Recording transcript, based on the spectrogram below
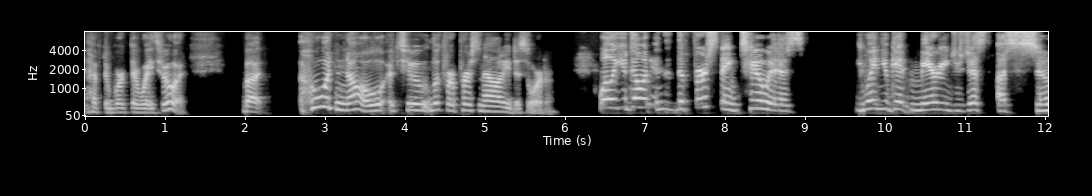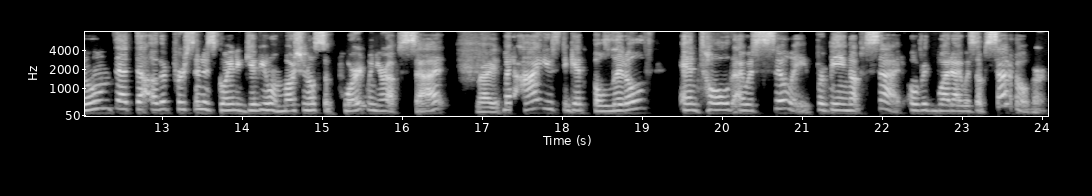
have to work their way through it but who would know to look for a personality disorder Well, you don't. The first thing too is when you get married, you just assume that the other person is going to give you emotional support when you're upset. right But I used to get belittled and told I was silly for being upset over what I was upset over.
